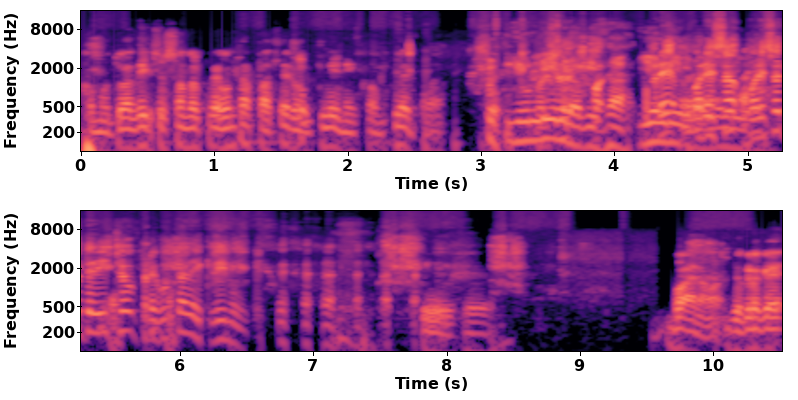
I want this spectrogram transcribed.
como tú has dicho, son dos preguntas para hacer un clinic completo. Y un libro, quizás. Por, eso, por eso te he dicho pregunta de clinic. Bueno, yo creo que.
